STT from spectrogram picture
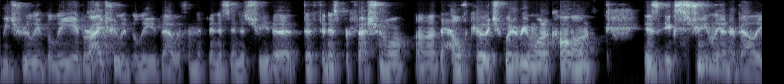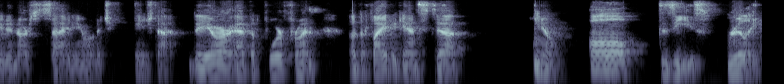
we truly believe, or I truly believe, that within the fitness industry, the the fitness professional, uh, the health coach, whatever you want to call them, is extremely undervalued in our society. and want to change that. They are at the forefront of the fight against, uh, you know, all disease, really,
